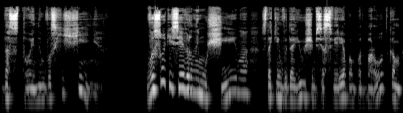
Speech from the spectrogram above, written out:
достойным восхищения. Высокий северный мужчина с таким выдающимся свирепым подбородком,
